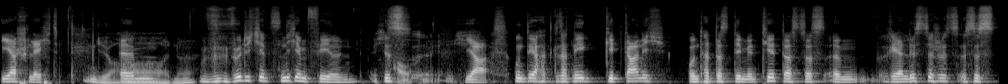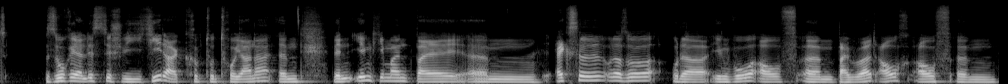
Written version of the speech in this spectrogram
eher schlecht. Ja, ähm, ne? Würde ich jetzt nicht empfehlen. Ich ist, auch nicht. Ja, und der hat gesagt, nee, geht gar nicht. Und hat das dementiert, dass das ähm, realistisch ist. Es ist so realistisch wie jeder Kryptotrojaner. Ähm, wenn irgendjemand bei ähm, Excel oder so oder irgendwo auf, ähm, bei Word auch auf ähm,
